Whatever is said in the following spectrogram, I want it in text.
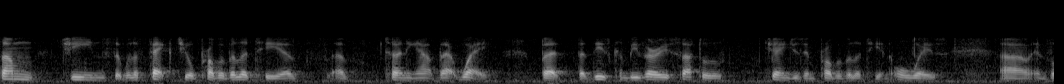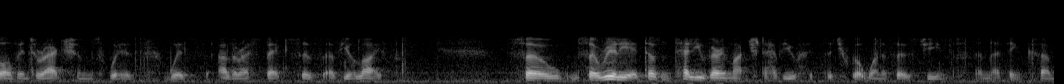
some genes that will affect your probability of, of turning out that way. But, but these can be very subtle changes in probability and always uh, involve interactions with, with other aspects of, of your life. So, so really, it doesn't tell you very much to have you that you've got one of those genes. And I think um,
